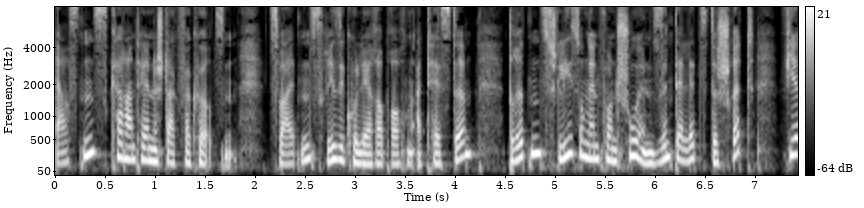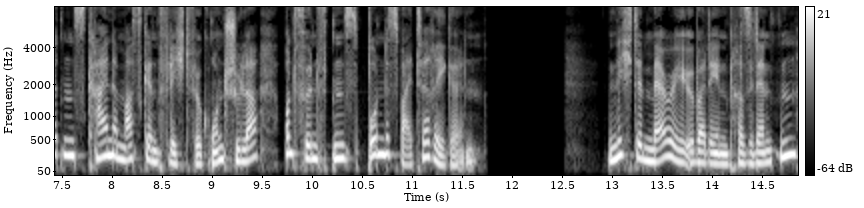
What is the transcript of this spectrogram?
erstens Quarantäne stark verkürzen, zweitens Risikolehrer brauchen Atteste, drittens Schließungen von Schulen sind der letzte Schritt, viertens keine Maskenpflicht für Grundschüler und fünftens bundesweite Regeln. Nichte Mary über den Präsidenten.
